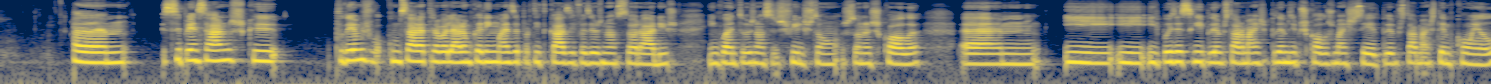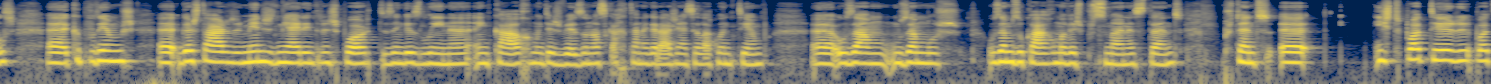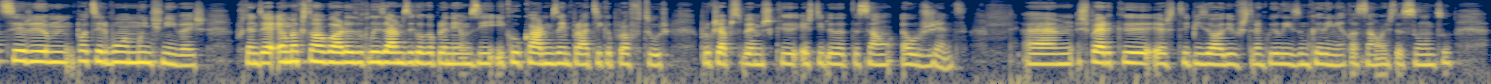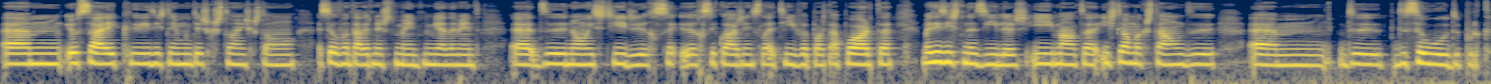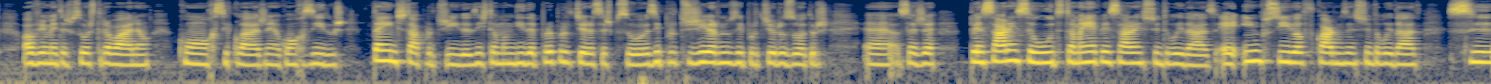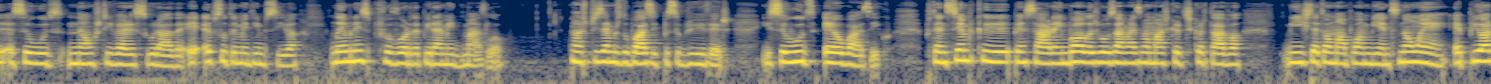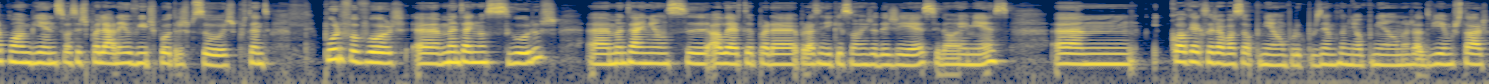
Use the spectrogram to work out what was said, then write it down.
um, se pensarmos que podemos começar a trabalhar um bocadinho mais a partir de casa e fazer os nossos horários enquanto os nossos filhos estão, estão na escola um, e, e, e, depois a seguir podemos estar mais podemos ir buscá-los mais cedo, podemos estar mais tempo com eles, uh, que podemos uh, gastar menos dinheiro em transportes, em gasolina, em carro, muitas vezes. O nosso carro está na garagem há sei lá quanto tempo, uh, usamos, usamos, usamos o carro uma vez por semana, se tanto, portanto isto pode ter pode ser hum, pode ser bom a muitos níveis. Portanto é, é uma questão agora de utilizarmos aquilo que aprendemos e, e colocarmos em prática para o futuro porque já percebemos que este tipo de adaptação é urgente Um, espero que este episódio vos tranquilize um bocadinho em relação a este assunto. Um, eu sei que existem muitas questões que estão a ser levantadas neste momento, nomeadamente uh, de não existir reciclagem seletiva porta a porta, mas existe nas ilhas e, malta, isto é uma questão de, um, de, de saúde, porque obviamente as pessoas trabalham com reciclagem ou com resíduos têm de estar protegidas. Isto é uma medida para proteger essas pessoas e proteger-nos e proteger os outros. Uh, ou seja, pensar em saúde também é pensar em sustentabilidade. É impossível focarmos em sustentabilidade se a saúde não estiver assegurada. É absolutamente impossível. Lembrem-se, por favor, da pirâmide de Maslow. Nós precisamos do básico para sobreviver e saúde é o básico. Portanto, sempre que pensar em bolas, vou usar mais uma máscara descartável e isto é tão mau para o ambiente, não é. É pior para o ambiente se vocês espalharem o vírus para outras pessoas. Portanto, por favor, uh, mantenham-se seguros, uh, mantenham-se alerta para, para as indicações da DGS e da OMS. Um, qualquer que seja a vossa opinião, porque, por exemplo, na minha opinião, nós já devíamos estar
